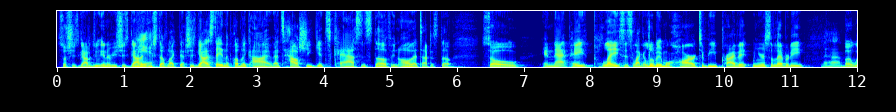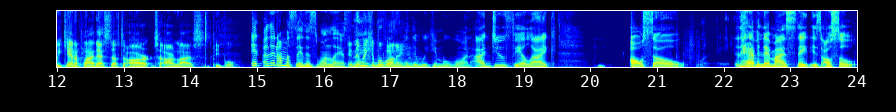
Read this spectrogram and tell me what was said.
so she's got to do interviews. She's got to Yeah. do stuff like that. She's got to stay in the public eye. That's how she gets cast and stuff and all that type of stuff. So in that pa- place, it's like a little bit more hard to be private when you're a celebrity. Uh-huh. But we can't apply that stuff to our to our lives, people. And, and then I'm gonna say this one last. And then we can move on. Eh? and then we can move on. I do feel like also having that mind state is also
